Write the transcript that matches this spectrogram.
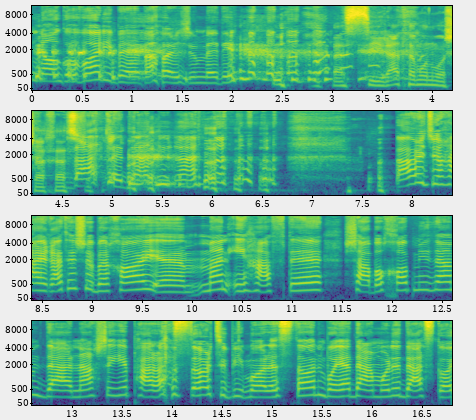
ناگواری به بهار جون بدیم. و سیرتمون مشخص شد. بله دقیقا. بهار جون حقیقتش رو بخوای من این هفته شبا خواب میدم در نقش یه پرستار تو بیمارستان باید در مورد دستگاه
